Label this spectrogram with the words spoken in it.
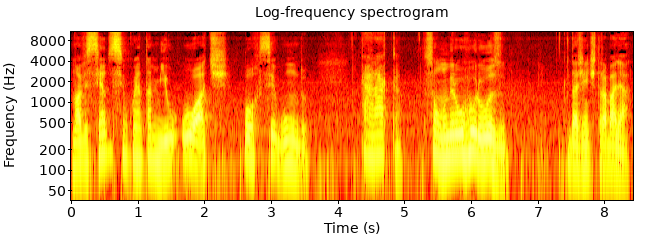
950 mil watts por segundo. Caraca, isso é um número horroroso da gente trabalhar.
